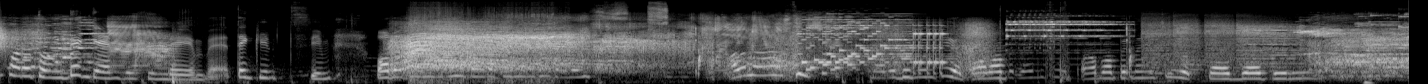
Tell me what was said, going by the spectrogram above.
imparatorun tek kendisindeyim be. Tek kendisiyim. Baba Alın Baba birinci, baba birinci, baba birinci, baba birinci.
